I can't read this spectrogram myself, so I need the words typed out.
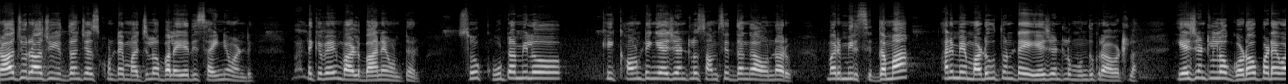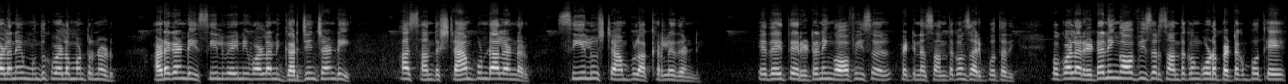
రాజు రాజు యుద్ధం చేసుకుంటే మధ్యలో బలయ్యేది సైన్యం అండి. వాళ్ళకి వేయం వాళ్ళు బాగానే ఉంటారు. సో కూటమిలోకి కౌంటింగ్ ఏజెంట్లు సంసిద్ధంగా ఉన్నారు. మరి మీరు సిద్ధమా అని మేము అడుగుతుంటే ఏజెంట్లు ముందుకు రావట్లా. ఏజెంట్లలో గొడవ పడే వాళ్ళనే ముందుకు వెళ్ళమంటున్నాడు. అడగండి సీల్ వేయని వాళ్ళని గర్జించండి. ఆ సంత స్టాంప్ ఉండాలన్నారు. సీలు స్టాంపులు అక్కర్లేదండి. ఏదైతే రిటర్నింగ్ ఆఫీసర్ పెట్టిన సంతకం సరిపోతుంది. ఒకవేళ రిటర్నింగ్ ఆఫీసర్ సంతకం కూడా పెట్టకపోతే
